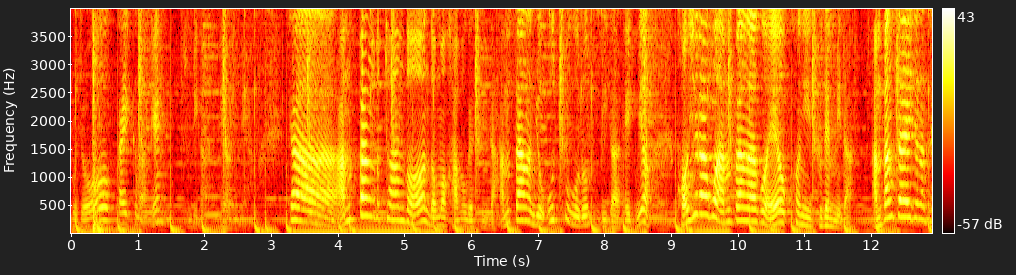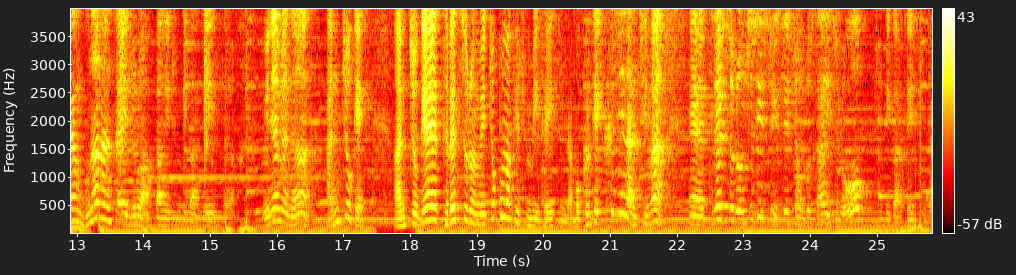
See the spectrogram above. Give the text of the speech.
구조 깔끔하게 준비가. 자, 안방부터 한번 넘어가 보겠습니다. 안방은 요 우측으로 준비가 되고요. 거실하고 안방하고 에어컨이 두 대입니다. 안방 사이즈는 그냥 무난한 사이즈로 안방이 준비가 돼 있어요. 왜냐면은 안쪽에 안쪽에 드레스룸이 조그맣게 준비되어 있습니다. 뭐 그렇게 크진 않지만 예, 드레스룸 쓰실 수 있을 정도 사이즈로 준비가 되어 있습니다.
